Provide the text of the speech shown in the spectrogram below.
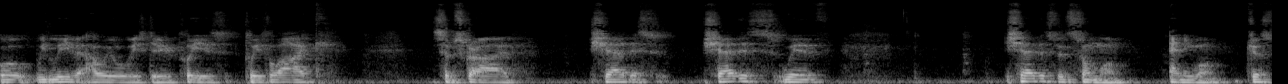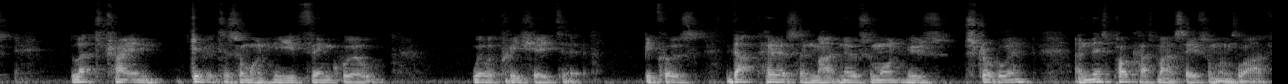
well, we leave it how we always do. Please, please like, subscribe, share this, share this with, share this with someone, anyone. Just let's try and give it to someone who you think will will appreciate it, because that person might know someone who's struggling, and this podcast might save someone's life.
